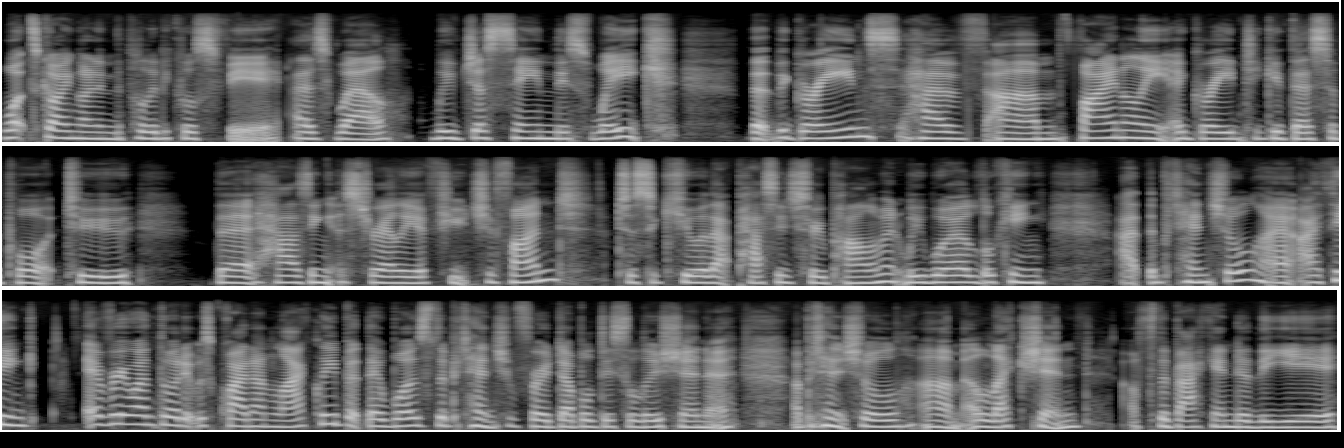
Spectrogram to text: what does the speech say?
what's going on in the political sphere as well. We've just seen this week that the Greens have um, finally agreed to give their support to the Housing Australia Future Fund to secure that passage through Parliament. We were looking at the potential. I, I think everyone thought it was quite unlikely, but there was the potential for a double dissolution, a, a potential um, election off the back end of the year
